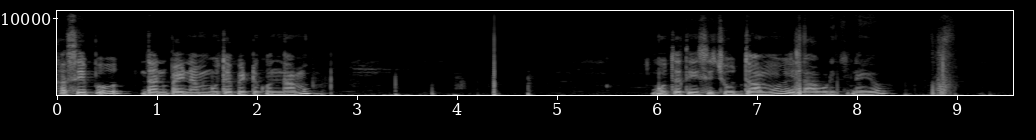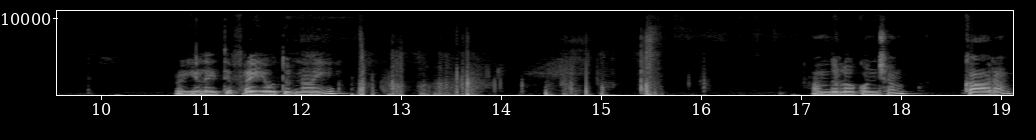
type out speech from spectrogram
కాసేపు దానిపైన మూత పెట్టుకుందాము. మూత తీసి చూద్దాము ఎలా ఉడికినాయో. రొయ్యలు అయితే ఫ్రై అవుతున్నాయి. అందులో కొంచెం కారం.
